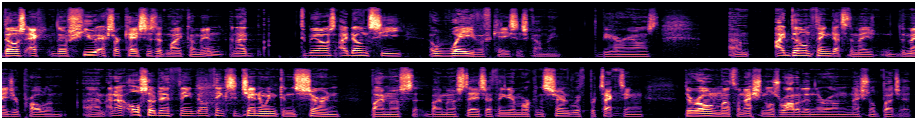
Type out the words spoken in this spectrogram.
those those few extra cases that might come in. And I, to be honest, I don't see a wave of cases coming. To be very honest, um, I don't think that's the major the major problem. Um, and I also don't think don't think it's a genuine concern by most by most states. I think they're more concerned with protecting their own multinationals rather than their own national budget.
